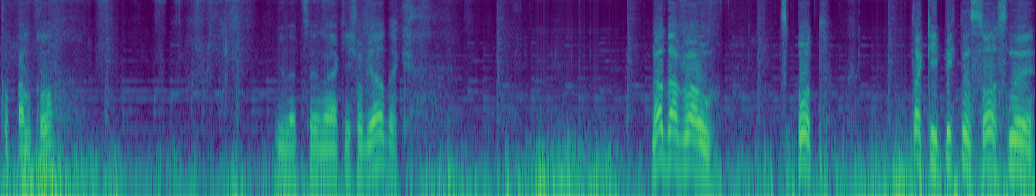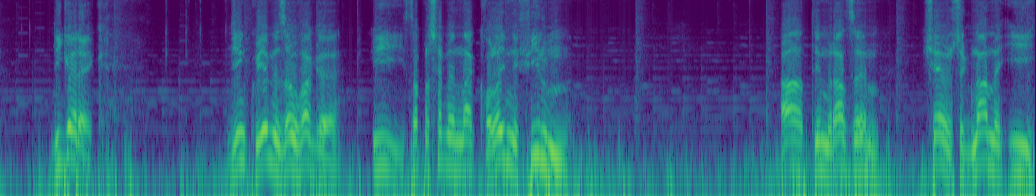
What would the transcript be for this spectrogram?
kopanko i lecę na jakiś obiadek. Nadawał spod takiej pięknej sosny digerek. Dziękujemy za uwagę i zapraszamy na kolejny film. A tym razem się żegnamy i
